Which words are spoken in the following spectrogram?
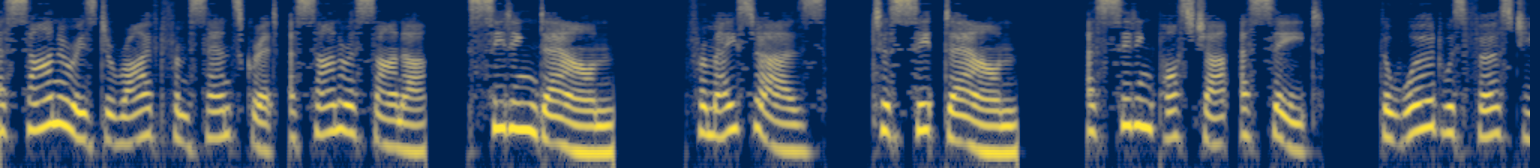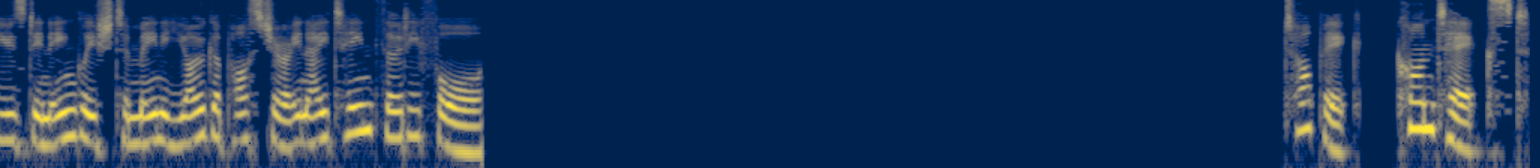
Asana is derived from Sanskrit, asana asana, sitting down, from asa as to sit down, a sitting posture, a seat. The word was first used in English to mean a yoga posture in 1834. Topic: Context.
